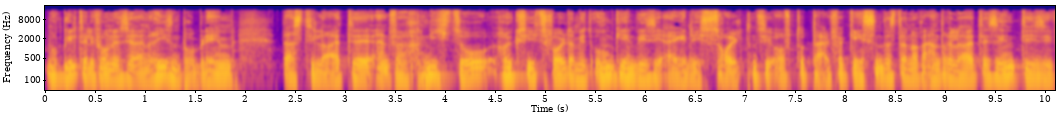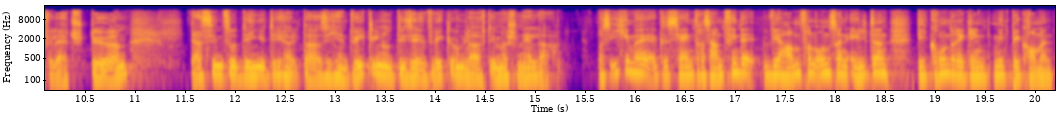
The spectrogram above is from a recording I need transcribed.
Mobiltelefon ist ja ein Riesenproblem, dass die Leute einfach nicht so rücksichtsvoll damit umgehen, wie sie eigentlich sollten. Sie oft total vergessen, dass da noch andere Leute sind, die sie vielleicht stören. Das sind so Dinge, die halt da sich entwickeln und diese Entwicklung läuft immer schneller. Was ich immer sehr interessant finde, wir haben von unseren Eltern die Grundregeln mitbekommen.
